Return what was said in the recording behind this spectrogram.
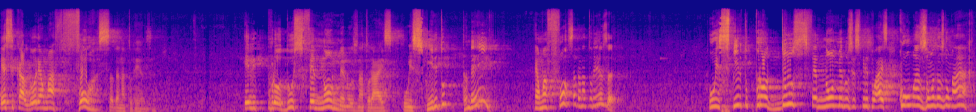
Esse calor é uma força da natureza. Ele produz fenômenos naturais. O espírito também. É uma força da natureza. O espírito produz fenômenos espirituais, como as ondas do mar.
